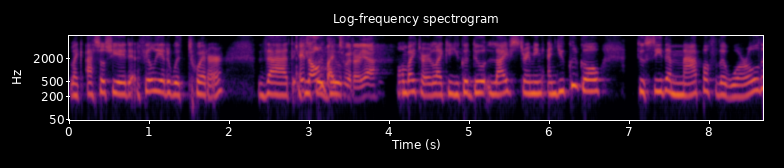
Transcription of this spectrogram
like associated affiliated with Twitter that it's owned by do, Twitter, yeah, owned by Twitter. Like you could do live streaming and you could go to see the map of the world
